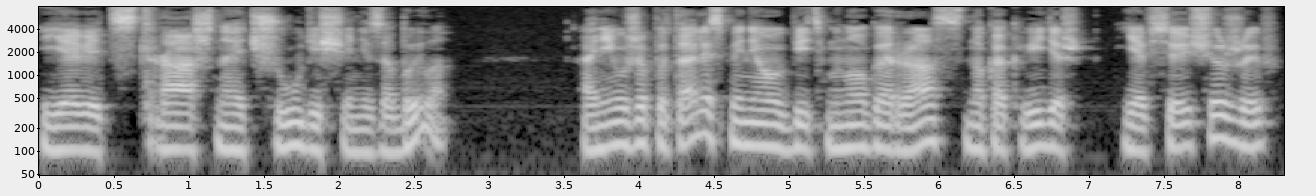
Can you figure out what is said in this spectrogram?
«Я ведь страшное чудище не забыла?» Они уже пытались меня убить много раз, но, как видишь, я все еще жив.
